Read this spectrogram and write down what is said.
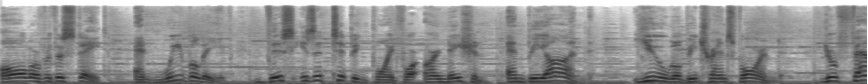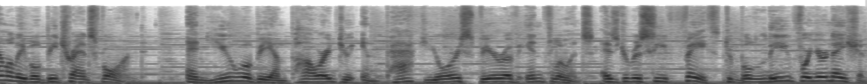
all over the state. And we believe this is a tipping point for our nation and beyond. You will be transformed. Your family will be transformed and you will be empowered to impact your sphere of influence as you receive faith to believe for your nation.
